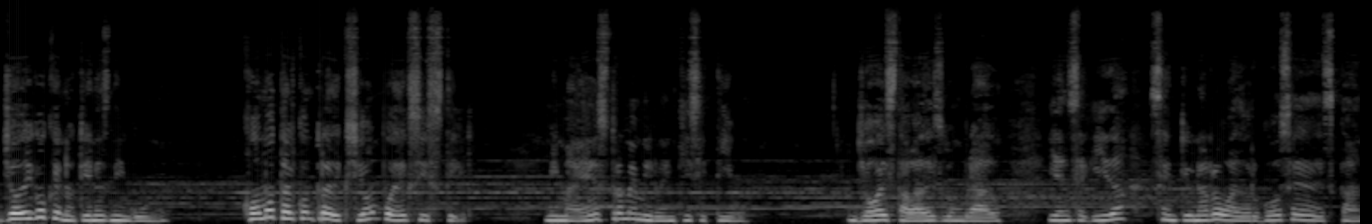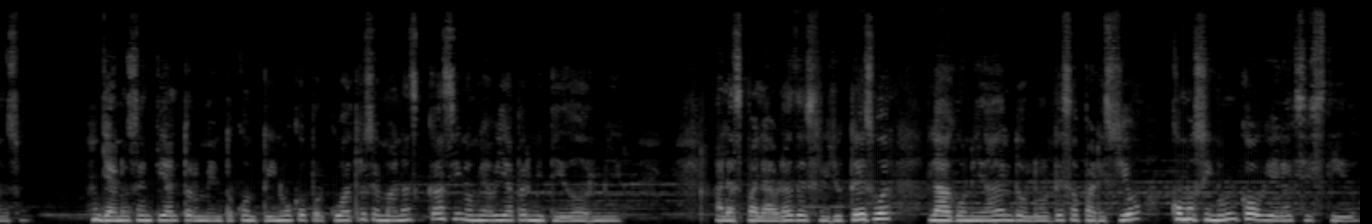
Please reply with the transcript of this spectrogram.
Yo digo que no tienes ninguno. ¿Cómo tal contradicción puede existir? Mi maestro me miró inquisitivo. Yo estaba deslumbrado y enseguida sentí un arrobador goce de descanso. Ya no sentía el tormento continuo que por cuatro semanas casi no me había permitido dormir. A las palabras de Sri Yukteswar, la agonía del dolor desapareció como si nunca hubiera existido.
